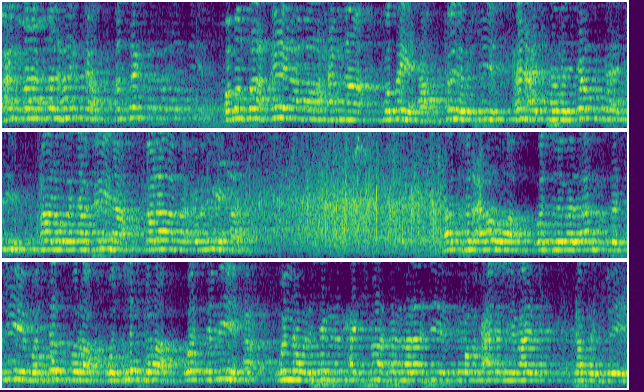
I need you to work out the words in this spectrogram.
عن صاحب الهرجه الطقه ومن طاح فينا ما رحمنا مطيحة في الرشيد انعدت الجو تأديب ما الرجا فينا ملامح ونيحة أدخل على الله واسلم الأمر تسليم واستغفره واستذكره واستبيحه ولا لسن محشمات الملاذيب قومك على اللي ما يثبت فيه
